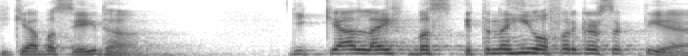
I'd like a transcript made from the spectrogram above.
कि क्या बस यही था? कि क्या लाइफ बस इतना ही ऑफ़र कर सकती है?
